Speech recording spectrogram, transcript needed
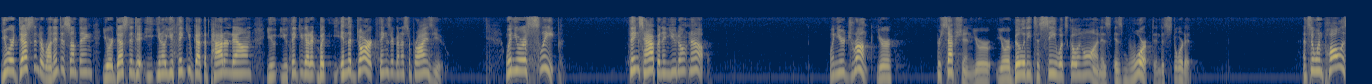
You are destined to run into something. You are destined to, you know, you think you've got the pattern down. You, you think you got it, but in the dark, things are going to surprise you. When you're asleep, things happen and you don't know. When you're drunk, your perception, your, your ability to see what's going on is, is warped and distorted. And so when Paul is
